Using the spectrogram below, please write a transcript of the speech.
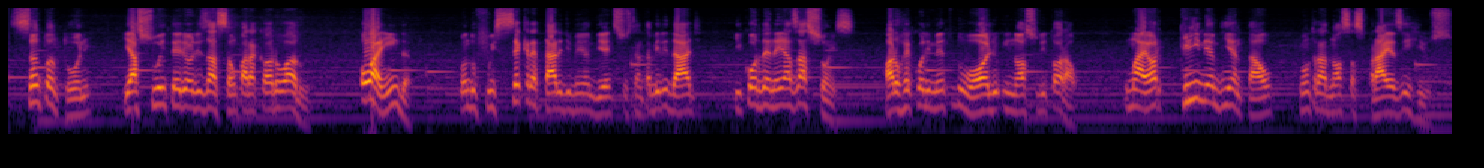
Santo Antônio e a sua interiorização para Caruaru. Ou ainda, quando fui secretário de Meio Ambiente e Sustentabilidade e coordenei as ações para o recolhimento do óleo em nosso litoral, o maior crime ambiental contra nossas praias e rios.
